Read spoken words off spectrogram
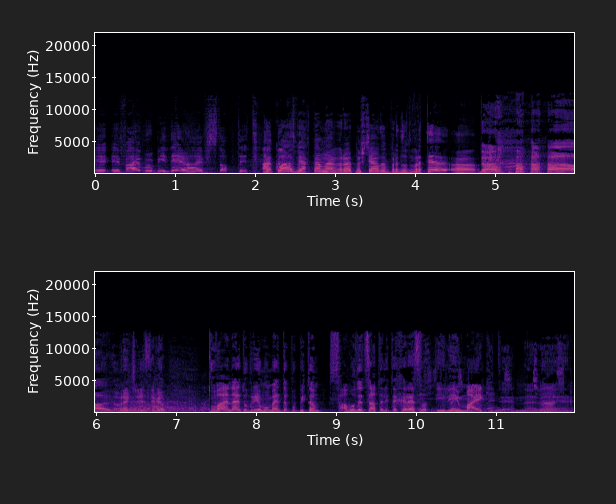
I- If I were be there, I have stopped it. Ако аз бях там, най-вероятно ще да предотвратя. Да, добре, че не си бил. Това е най-добрият момент да попитам. Само децата ли те харесват или и майките? Не, не.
